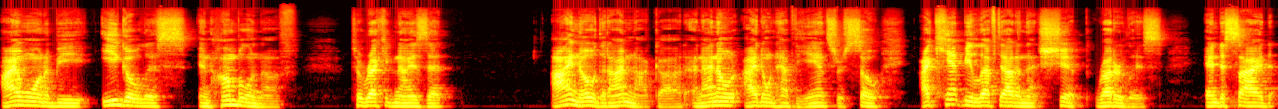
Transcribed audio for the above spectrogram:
i want to be egoless and humble enough to recognize that i know that i'm not god and i know i don't have the answers. So i can't be left out in that ship rudderless and decide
